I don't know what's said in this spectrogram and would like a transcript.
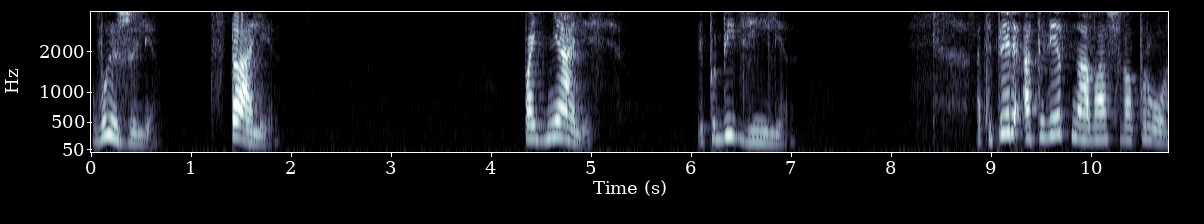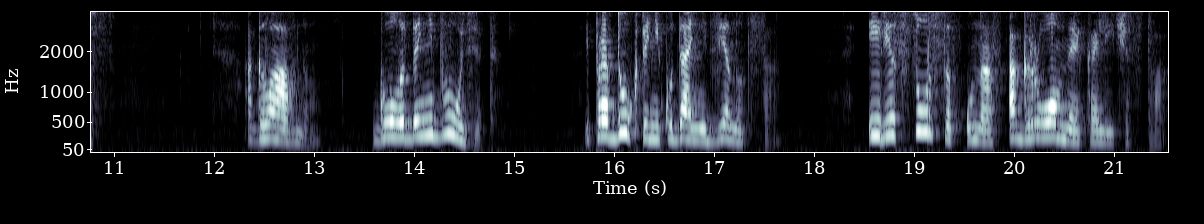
выжили, встали, поднялись и победили. А теперь ответ на ваш вопрос. О главном. Голода не будет. И продукты никуда не денутся. И ресурсов у нас огромное количество.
